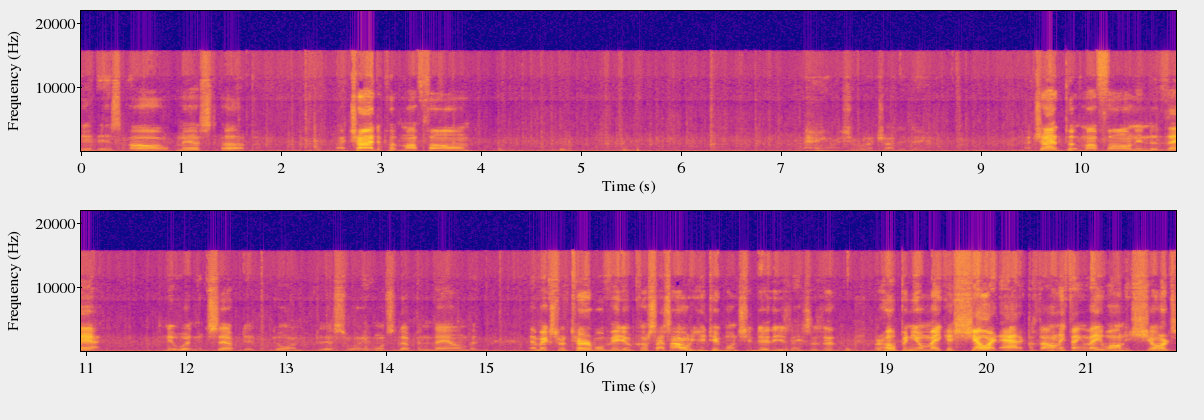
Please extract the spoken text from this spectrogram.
It is all messed up. I tried to put my phone, hang on, show what I tried to do. I tried to put my phone into that, and it wouldn't accept it going this way. It wants it up and down, but that makes for a terrible video. Of course, that's all YouTube wants you to do these days. Is that they're hoping you'll make a short out of it, because the only thing they want is shorts,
